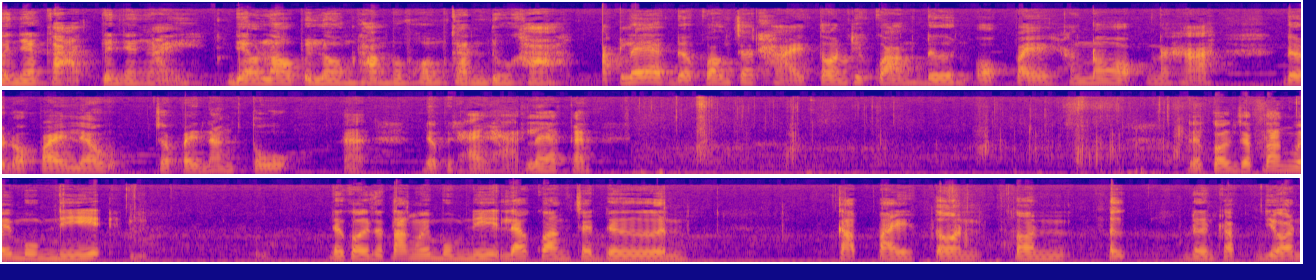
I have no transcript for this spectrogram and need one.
บรรยากาศเป็นยังไง เดี๋ยวเราไปลองทำพร้อมๆ กันดูค่ะฉากแรกเดี๋ยวกวางจะถ่ายตอนที่กวางเดินออกไปข้างนอกนะคะ เดินออกไปแล้วจะไปนั่งโต๊ะอะเดี๋ยวไปถ่ายฉากแรกกันเดี๋ยวกวางจะตั้งไว้มุมนี้ เดี๋ยวกวางจะตั้งไว้มุมนี้ แล้วกวางจะเดินกลับไปตอนตอนตึก เดินกลับย้อน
